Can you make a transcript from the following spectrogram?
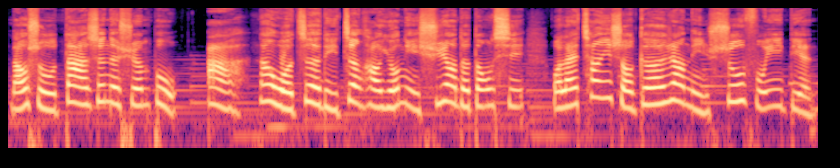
老鼠大声地宣布：“啊，那我这里正好有你需要的东西，我来唱一首歌，让你舒服一点。”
